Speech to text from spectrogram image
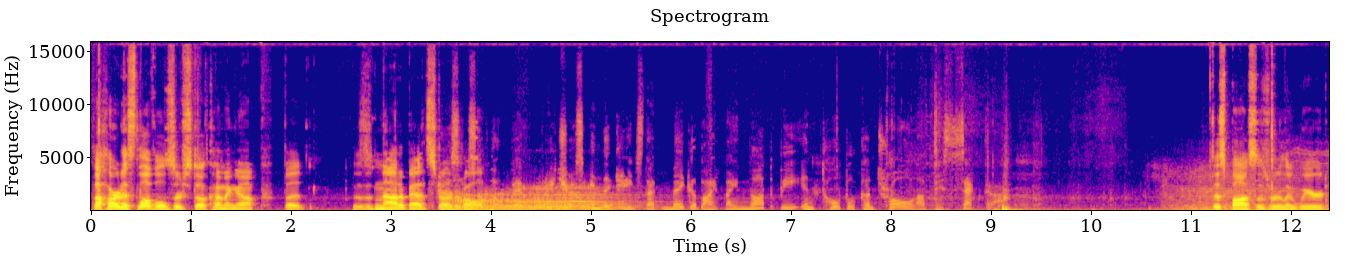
The hardest levels are still coming up, but this is not a bad start at all. Of the web creatures indicates that Megabyte may not be in total control of this sector. This boss is really weird.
